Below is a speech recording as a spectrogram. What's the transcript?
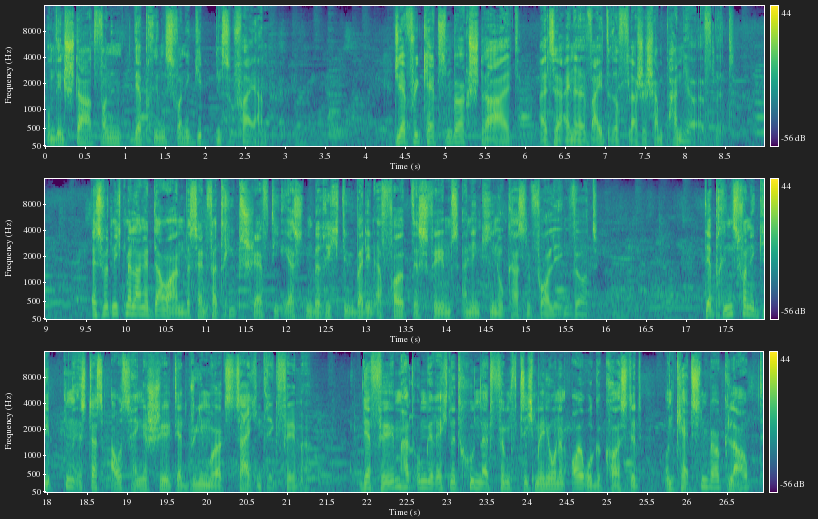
um den Start von Der Prinz von Ägypten zu feiern. Jeffrey Katzenberg strahlt, als er eine weitere Flasche Champagner öffnet. Es wird nicht mehr lange dauern, bis sein Vertriebschef die ersten Berichte über den Erfolg des Films an den Kinokassen vorlegen wird. Der Prinz von Ägypten ist das Aushängeschild der DreamWorks Zeichentrickfilme. Der Film hat umgerechnet 150 Millionen Euro gekostet und Katzenberg glaubt,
